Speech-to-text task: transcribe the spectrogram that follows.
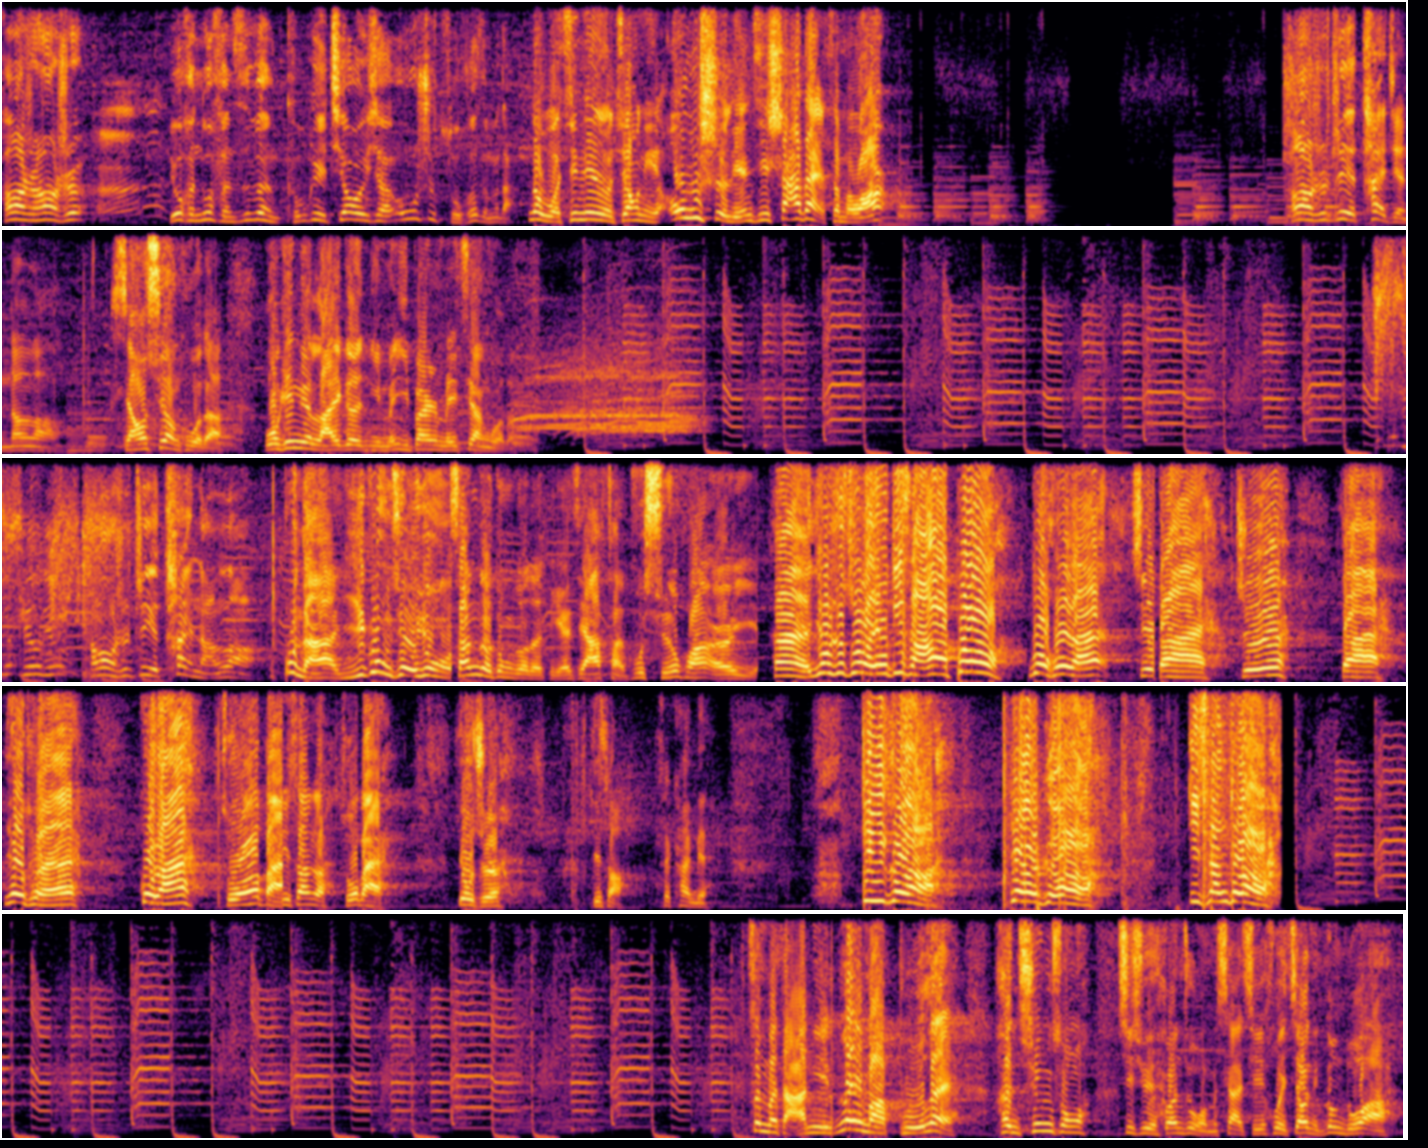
韩老师，韩老师，有很多粉丝问，可不可以教一下欧式组合怎么打？那我今天就教你欧式连击沙袋怎么玩。韩老师，这也太简单了。想要炫酷的，我给你来一个你们一般人没见过的。停停唐！老师，这也太难了。不难，一共就用三个动作的叠加，反复循环而已。哎，右直左摆右低扫，蹦落回来，接摆直摆右腿过来，左摆第三个左摆右直低扫，再看一遍。第一个，第二个，第三个。这么打你累吗？不累，很轻松。继续关注我们下期会教你更多啊。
